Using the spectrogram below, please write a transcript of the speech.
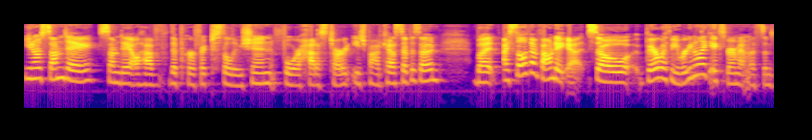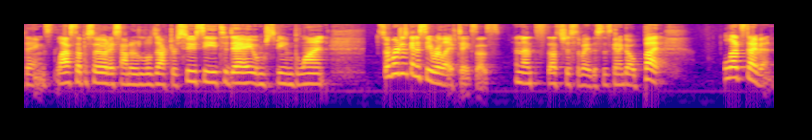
You know, someday, someday I'll have the perfect solution for how to start each podcast episode, but I still haven't found it yet. So bear with me. We're gonna like experiment with some things. Last episode, I sounded a little Dr. Susie. Today, I'm just being blunt. So we're just gonna see where life takes us, and that's that's just the way this is gonna go. But let's dive in.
